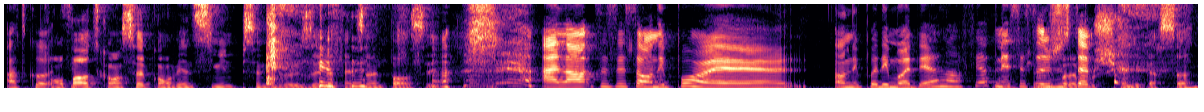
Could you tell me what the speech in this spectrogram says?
en tout cas, On part du concept qu'on vient de signer une piscine creusée la fin de semaine passée. alors, tu sais, c'est ça, on n'est pas, euh, on n'est pas des modèles, en fait, mais c'est ça, juste pas là pour personne.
